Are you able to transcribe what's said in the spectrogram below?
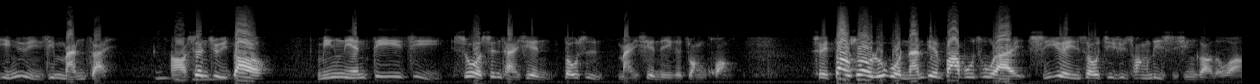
营运已经满载，啊，甚至于到。明年第一季所有生产线都是满线的一个状况，所以到时候如果南电发布出来十一月营收继续创历史新高的话，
